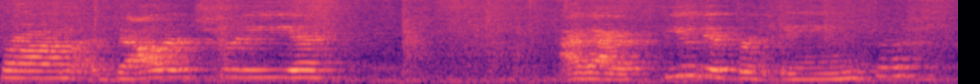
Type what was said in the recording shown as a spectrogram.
From Dollar Tree, I got a few different things.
